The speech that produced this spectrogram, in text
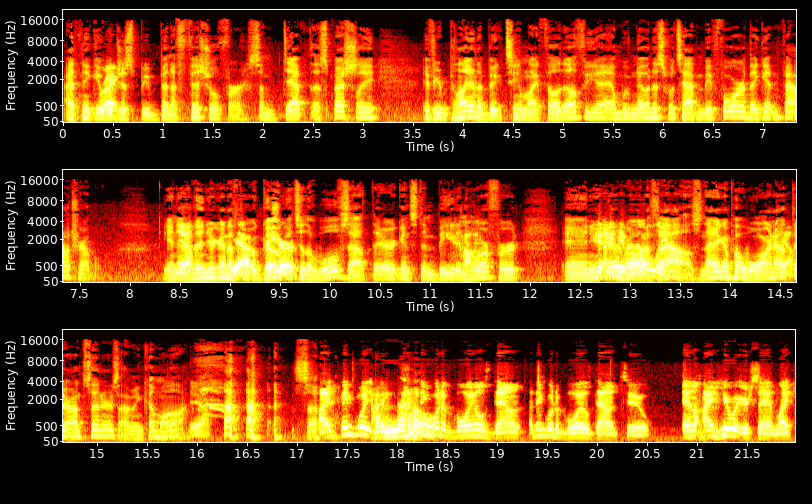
I think it would just be beneficial for some depth, especially if you're playing a big team like Philadelphia, and we've noticed what's happened before. They get in foul trouble. You know, Yeah. then you're going to Yeah, throw for Goga sure. to the Wolves out there against Embiid and Horford, and you're Gotta going to give get a lot of fouls. Now you're going to put Warren out Yeah. there on centers. I mean, come on. Yeah. So I think what I know. think what it boils down. I think what it boils down to, and I hear what you're saying. Like,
